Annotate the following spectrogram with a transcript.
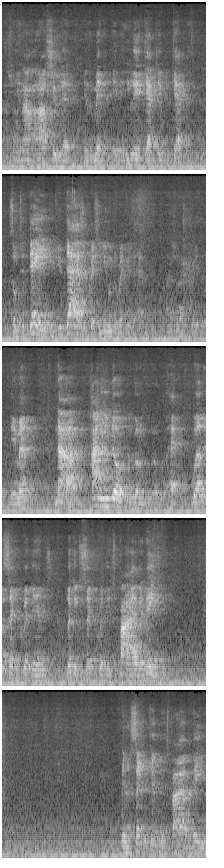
That's And right. I'll, and I'll show you that in a minute. And He led captivity captive. So today, if you die as a Christian, you go directly to heaven. That's right. Praise the Lord. Amen. Now, how do you know we're going to heaven? Well, in 2 Corinthians, look at 2 Corinthians 5 and 8. In the 2 Corinthians 5 and 8,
